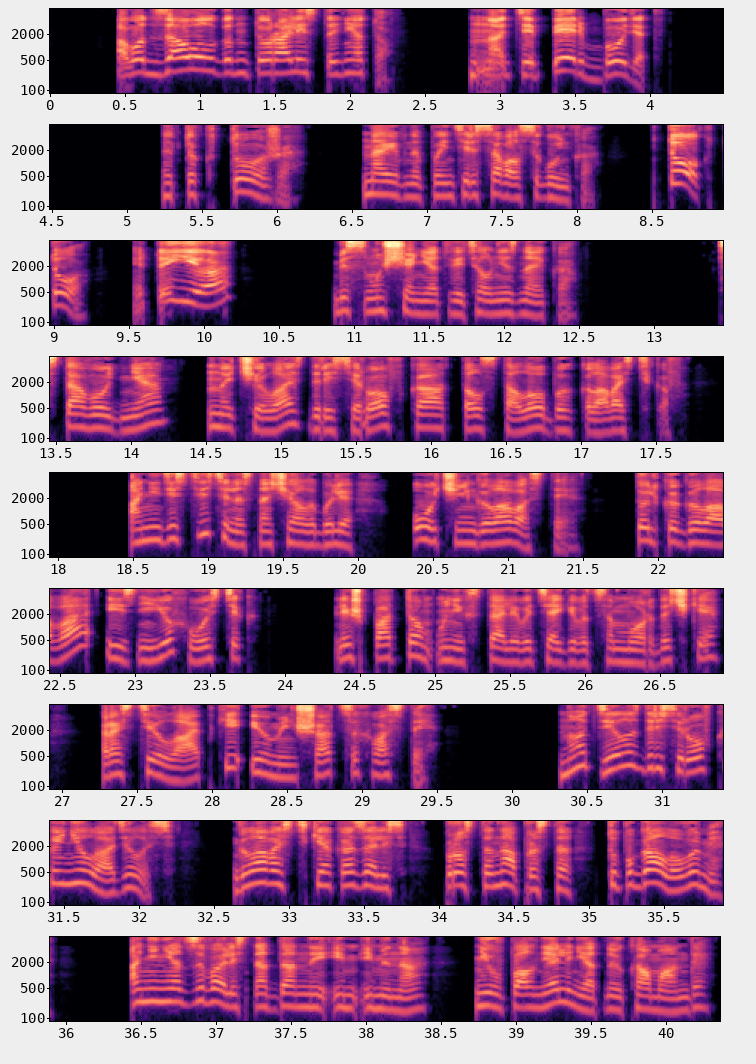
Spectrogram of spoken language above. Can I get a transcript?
А вот зоолога-натуралиста нету. Но теперь будет. «Это кто же?» — наивно поинтересовался Гунька. «Кто, кто? Это я!» — без смущения ответил Незнайка. С того дня началась дрессировка толстолобых головастиков. Они действительно сначала были очень головастые, только голова и из нее хвостик. Лишь потом у них стали вытягиваться мордочки, расти лапки и уменьшаться хвосты. Но дело с дрессировкой не ладилось. Головастики оказались просто-напросто тупоголовыми. Они не отзывались на данные им имена, не выполняли ни одной команды.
